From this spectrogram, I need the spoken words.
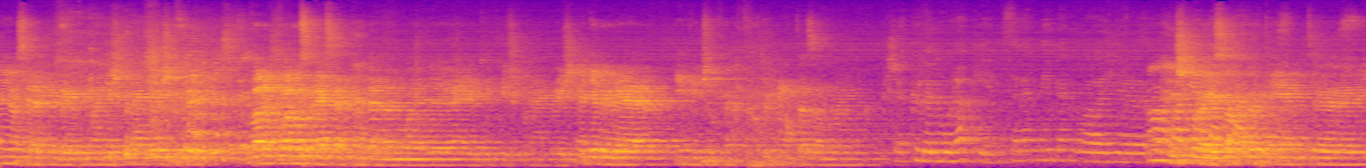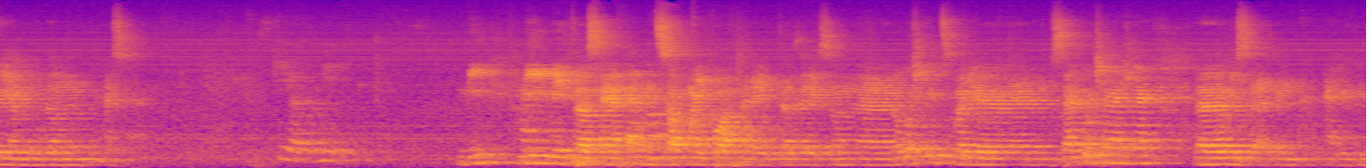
Nagyon szeretnénk eljutni nagy iskolákba, és valószínűleg szeptemberben majd eljutunk iskolákba is. Egyelőre indítsuk meg a programot azon, hogy... És a külön óraként szeretnétek, vagy... A iskolai szakörként ilyen módon ezt. Ki az a mi? Mi, mi, mint a szerepel, mint szakmai partnere emlékszem, eh, Rogoskic vagy eh, Szerkó Csemesnek, eh, mi szeretnénk eljutni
